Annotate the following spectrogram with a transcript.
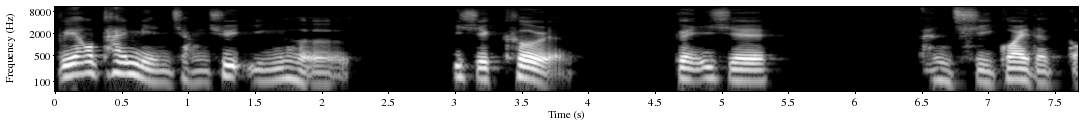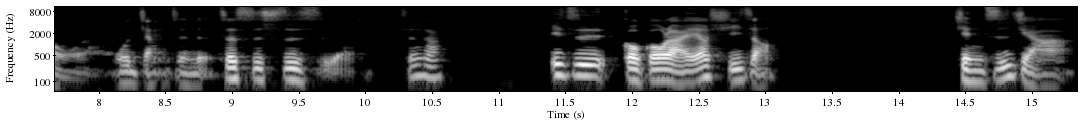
不要太勉强去迎合一些客人跟一些很奇怪的狗啊。我讲真的，这是事实哦，真的啊，一只狗狗来要洗澡，剪指甲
